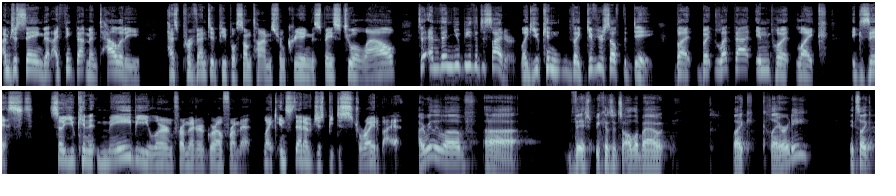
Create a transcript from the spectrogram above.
I'm just saying that I think that mentality has prevented people sometimes from creating the space to allow to and then you be the decider. Like you can like give yourself the d but but let that input like exist so you can maybe learn from it or grow from it like instead of just be destroyed by it. I really love uh this because it's all about like clarity it's like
